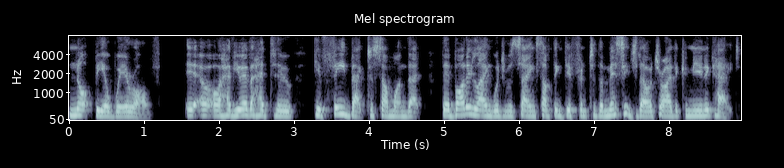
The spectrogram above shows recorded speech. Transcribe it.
not be aware of? Or have you ever had to give feedback to someone that their body language was saying something different to the message they were trying to communicate?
